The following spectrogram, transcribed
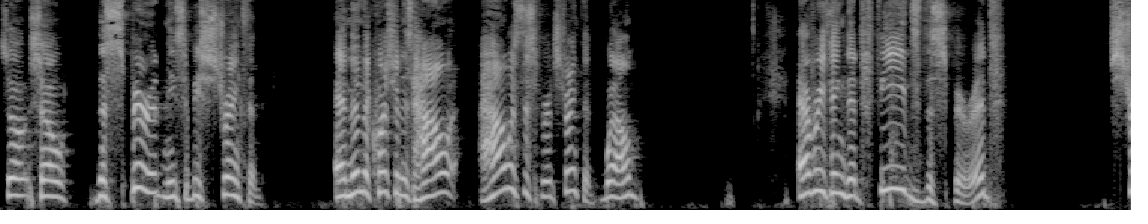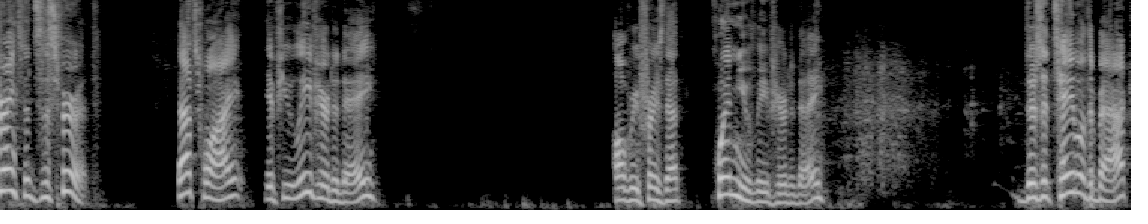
So, so the spirit needs to be strengthened. And then the question is how, how is the spirit strengthened? Well, everything that feeds the spirit strengthens the spirit. That's why if you leave here today, I'll rephrase that when you leave here today, there's a table at the back,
